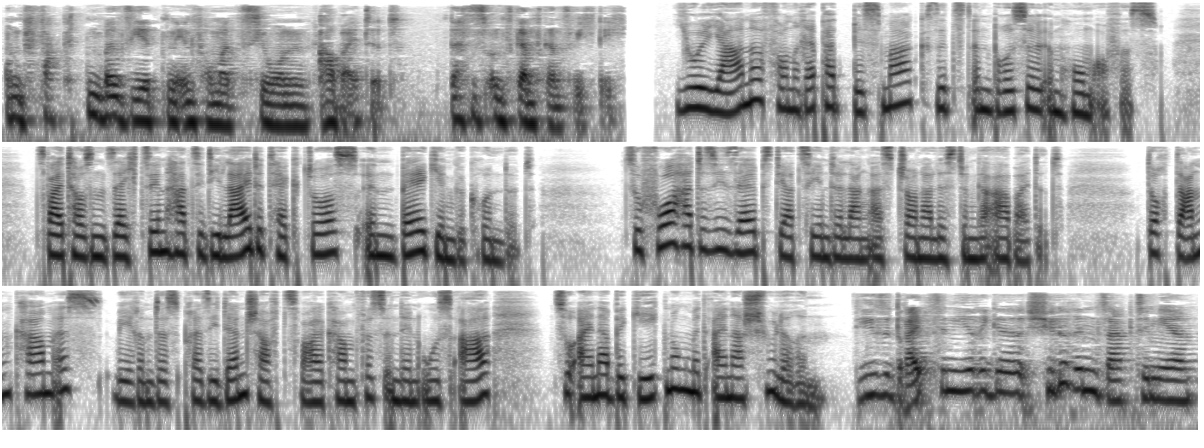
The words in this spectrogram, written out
und faktenbasierten Informationen arbeitet. Das ist uns ganz, ganz wichtig. Juliane von Reppert Bismarck sitzt in Brüssel im Homeoffice. 2016 hat sie die Leidetektors in Belgien gegründet. Zuvor hatte sie selbst jahrzehntelang als Journalistin gearbeitet. Doch dann kam es, während des Präsidentschaftswahlkampfes in den USA, zu einer Begegnung mit einer Schülerin. Diese 13-jährige Schülerin sagte mir,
